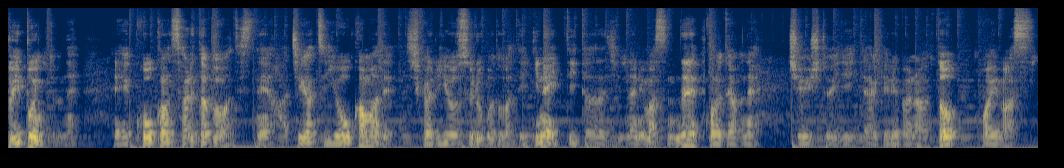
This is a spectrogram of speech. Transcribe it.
V ポイントをね、えー、交換された分はですね、8月8日までしか利用することができないっていった形になりますんで、この点はね、注意しておいていただければなと思います。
